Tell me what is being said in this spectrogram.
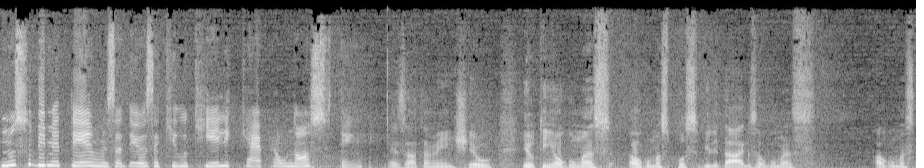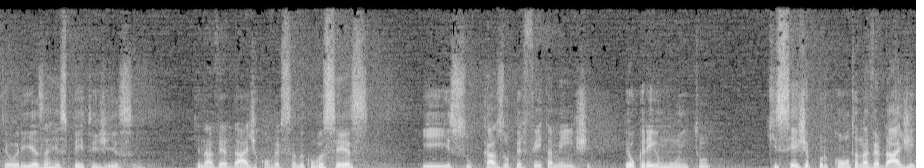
nos submetermos a Deus aquilo que Ele quer para o nosso tempo. Exatamente. Eu, eu tenho algumas, algumas possibilidades, algumas, algumas teorias a respeito disso. Que na verdade, conversando com vocês, e isso casou perfeitamente. Eu creio muito que seja por conta, na verdade,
